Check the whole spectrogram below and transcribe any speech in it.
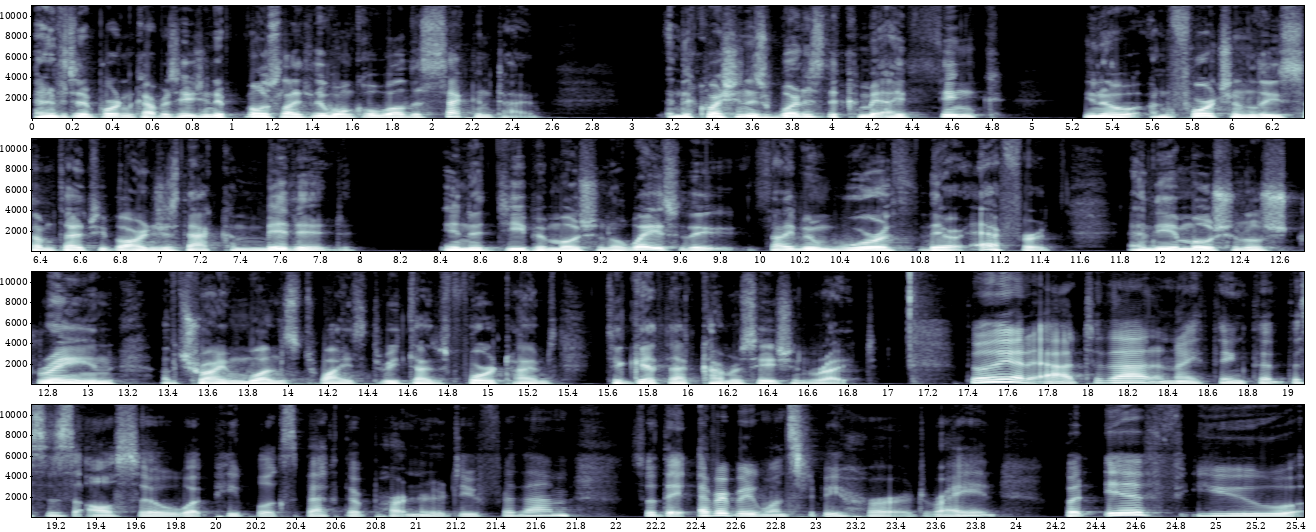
And if it's an important conversation, it most likely won't go well the second time. And the question is, what is the commit? I think, you know, unfortunately, sometimes people aren't just that committed in a deep emotional way. So they, it's not even worth their effort and the emotional strain of trying once, twice, three times, four times to get that conversation right. The only thing I'd add to that, and I think that this is also what people expect their partner to do for them. So they, everybody wants to be heard, right? But if you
